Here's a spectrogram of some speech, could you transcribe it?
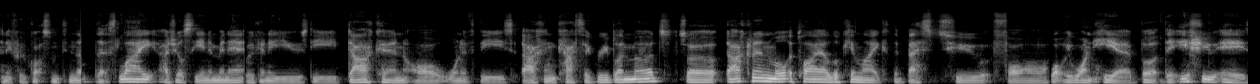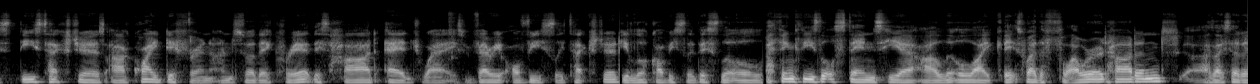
And if we've got something that, that's light, as you'll see in a minute, we're going to use the darken or one of these darken category blend modes. So darken and multiply are looking like the best two for what we want here. But the issue is these textures are quite different. And so they create this hard edge where it's very obviously textured. You look, obviously this little, I think these little stains here are little like bits where the flour had hardened. As I said, I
